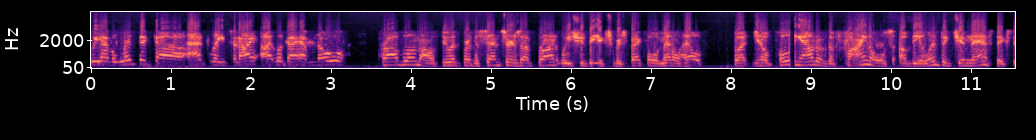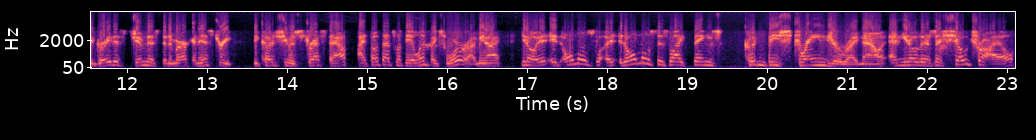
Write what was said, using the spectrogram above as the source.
We have Olympic uh, athletes, and I, I look, I have no problem. I'll do it for the censors up front. We should be respectful of mental health. But, you know, pulling out of the finals of the Olympic gymnastics, the greatest gymnast in American history, because she was stressed out, I thought that's what the Olympics were. I mean, I, you know, it, it almost, it almost is like things couldn't be stranger right now. And, you know, there's a show trial,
